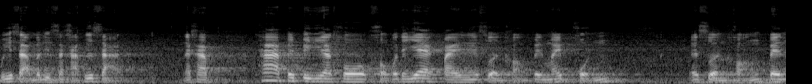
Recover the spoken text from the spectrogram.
วิทยาศาสตร์บัณฑิตสาขาพืชศาสตร์นะครับ ถ้าเป็นปริญญาโทเขาก็จะแยกไปในส่วนของเป็นไม้ผล ในส่วนของเป็น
